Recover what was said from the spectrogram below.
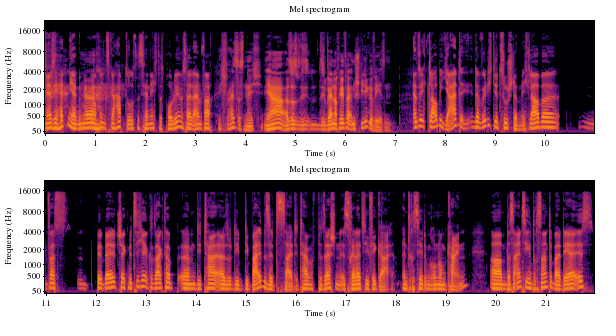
ja sie hätten ja genug Ja. Offense gehabt, so ist es ja nicht. Das Problem ist halt einfach, Ich weiß es nicht. Ja, also sie, sie wären auf jeden Fall im Spiel gewesen. also ich glaube, ja, da würde ich dir zustimmen. Ich glaube, was Belichick mit Sicherheit gesagt hat, ähm, die, also die, die Ballbesitzzeit, die Time of Possession ist relativ egal. Interessiert im Grunde genommen keinen. Ähm, das einzig Interessante bei der ist,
